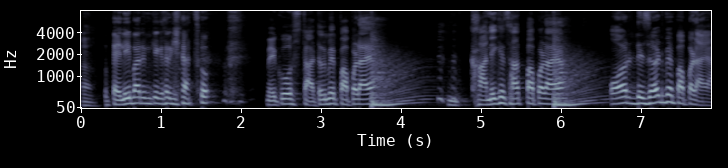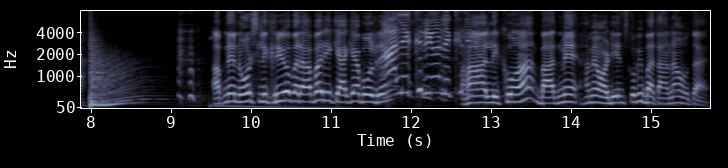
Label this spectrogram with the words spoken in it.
तो पहली बार इनके घर गया तो मेरे को स्टार्टर में पापड़ आया खाने के साथ पापड़ आया और डिजर्ट में पापड़ आया। अपने नोट्स लिख रही हो बराबर? ये क्या क्या बोल रहे हाँ? हैं लिख रही हूँ लिख रही हाँ। लिखो हाँ। बाद में हमें ऑडियंस को भी बताना होता है।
